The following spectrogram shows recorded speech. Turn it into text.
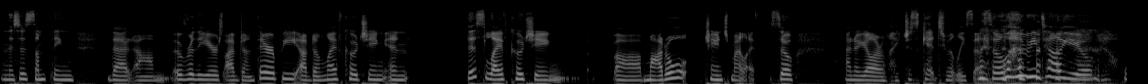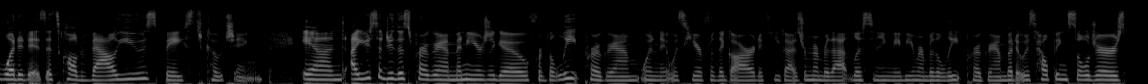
And this is something that um, over the years I've done therapy, I've done life coaching, and this life coaching uh, model changed my life. So, I know y'all are like, just get to it, Lisa. So let me tell you what it is. It's called values based coaching. And I used to do this program many years ago for the LEAP program when it was here for the Guard. If you guys remember that listening, maybe you remember the LEAP program, but it was helping soldiers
